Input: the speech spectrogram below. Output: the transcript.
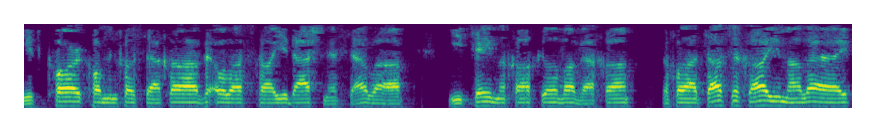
Yitkar kol minchosecha ve'olascha yidash nesela. Yitei mechachil vavecha. V'chol atzasecha yimalei.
